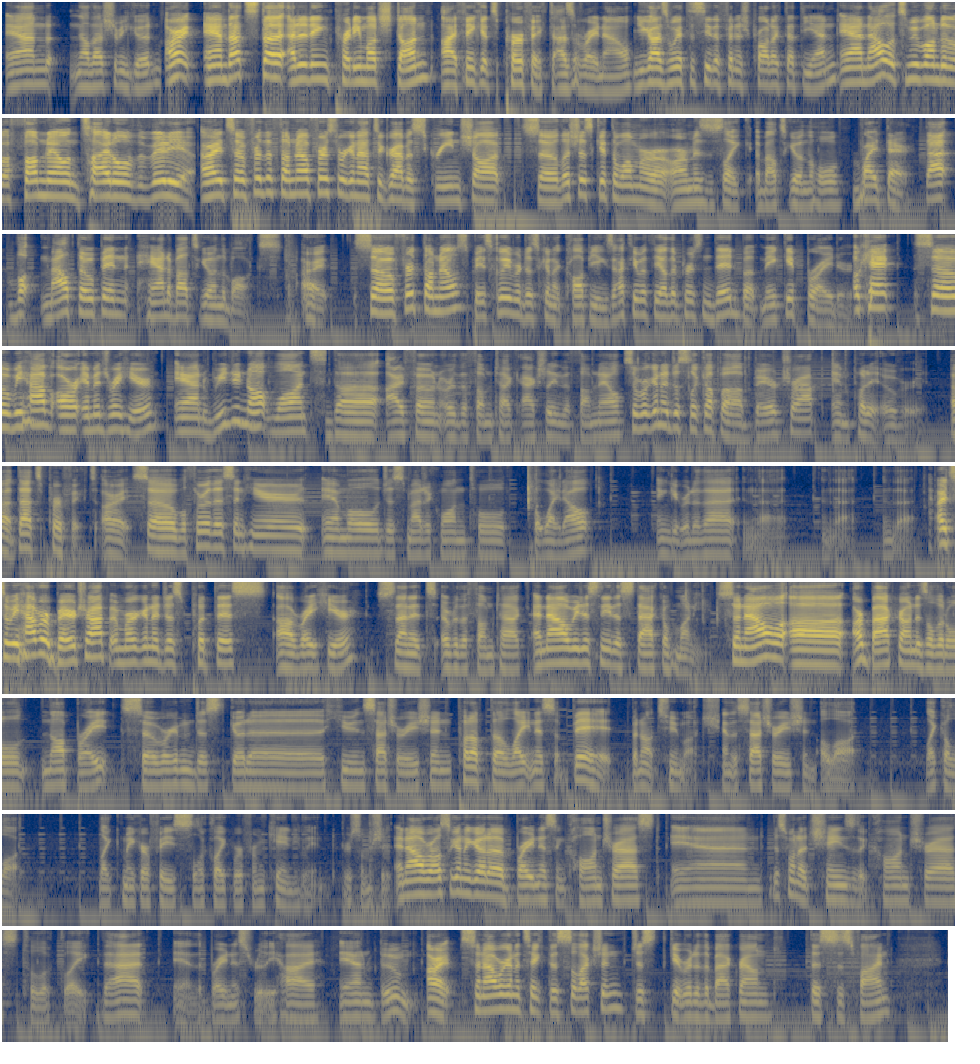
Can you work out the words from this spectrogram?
And now that should be good. All right, and that's the editing pretty much done. I think it's perfect as of right now. You guys get to see the finished product at the end. And now let's move on to the thumbnail and title of the video. All right, so for the thumbnail, first we're gonna have to grab a screenshot. So let's just get the one where our arm is just like about to go in the hole. Right there. That look, mouth open, hand about to go in the box. All right, so for thumbnails, basically we're just gonna copy exactly what the other person did, but make it brighter. Okay, so we have our image right here, and we do not want the iPhone or the thumbtack actually in the thumbnail. So we're gonna just look up a bear trap and put it over it. Oh, that's perfect. All right, so we'll throw this in here and we'll just magic wand tool the white out and get rid of that and that and that and that. All right, so we have our bear trap and we're gonna just put this uh, right here. So then it's over the thumbtack. And now we just need a stack of money. So now uh, our background is a little not bright. So we're going to just go to hue and saturation. Put up the lightness a bit, but not too much. And the saturation a lot. Like a lot like make our face look like we're from Candyland or some shit. And now we're also gonna go to brightness and contrast and just want to change the contrast to look like that and the brightness really high. And boom. All right so now we're to take this selection. Just get rid of the background. This is fine.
